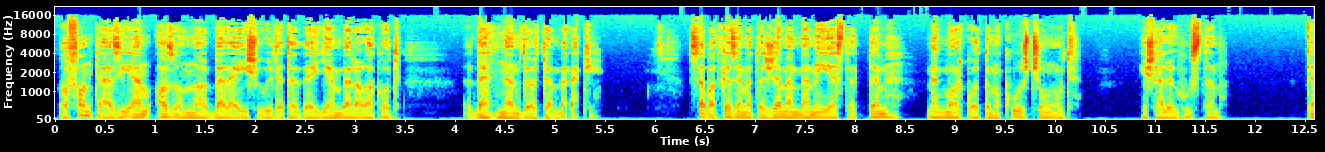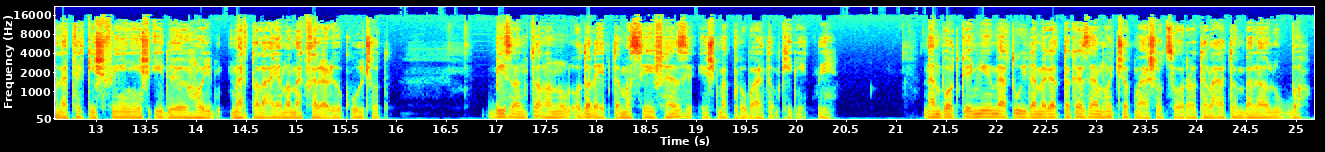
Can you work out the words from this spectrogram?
A fantáziám azonnal bele is ültetett egy ember alakot, de nem döltem be neki. Szabad kezemet a zsebembe mélyeztettem, megmarkoltam a kulcscsomót, és előhúztam. Kellett egy kis fény és idő, hogy megtaláljam a megfelelő kulcsot. Bizonytalanul odaléptem a széfhez, és megpróbáltam kinyitni. Nem volt könnyű, mert úgy remegett a kezem, hogy csak másodszorra találtam bele a lukba.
